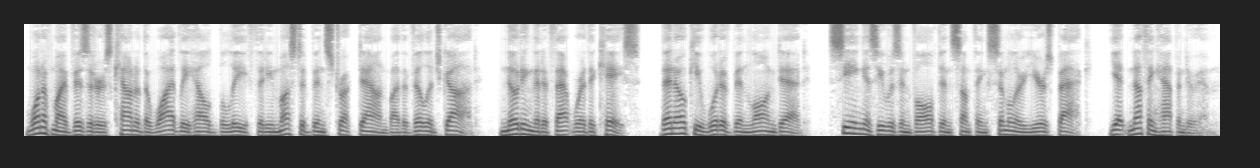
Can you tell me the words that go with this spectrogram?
One of my visitors countered the widely held belief that he must have been struck down by the village god, noting that if that were the case, then Oki would have been long dead, seeing as he was involved in something similar years back, yet nothing happened to him.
